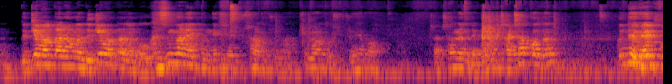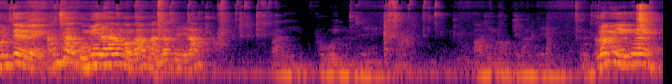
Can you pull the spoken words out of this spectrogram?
응. 늦게 봤다는 건 늦게 봤다는 거고 그 순간에 좋잖아 준아 좀만 더 집중해봐. 잘 찾는데. 오늘 잘 찾거든? 근데 왜 볼 때 왜 한참 고민을 하는 건가? 만나편이랑? 아니 보고 있는데. 아닌 것 같긴 한데. 그러면 얘기해.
